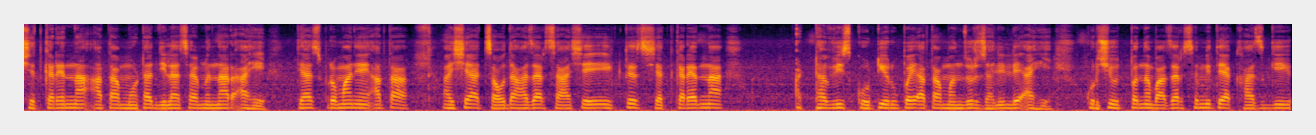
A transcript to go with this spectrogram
शेतकऱ्यांना आता मोठा दिलासा मिळणार आहे. त्याचप्रमाणे आता अशा चौदा हजार सहाशे एकटेच शेतकऱ्यांना अठ्ठावीस कोटी रुपये आता मंजूर झालेले आहे. कृषी उत्पन्न बाजार समित्या खाजगी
